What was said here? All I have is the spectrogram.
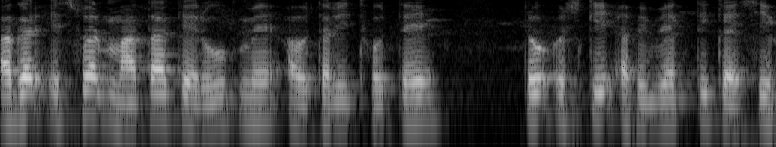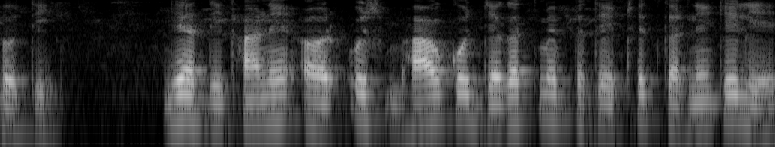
अगर ईश्वर माता के रूप में अवतरित होते तो उसकी अभिव्यक्ति कैसी होती? यह दिखाने और उस भाव को जगत में प्रतिष्ठित करने के लिए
